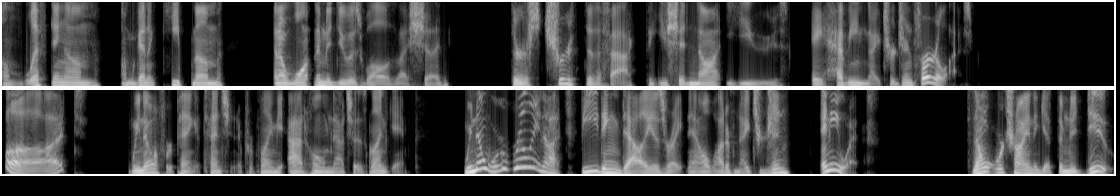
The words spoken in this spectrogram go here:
I'm lifting them, I'm going to keep them, and I want them to do as well as I should. There's truth to the fact that you should not use a heavy nitrogen fertilizer. But we know if we're paying attention, if we're playing the at home Natchez Glen game, we know we're really not feeding dahlias right now a lot of nitrogen, anyways. It's not what we're trying to get them to do.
